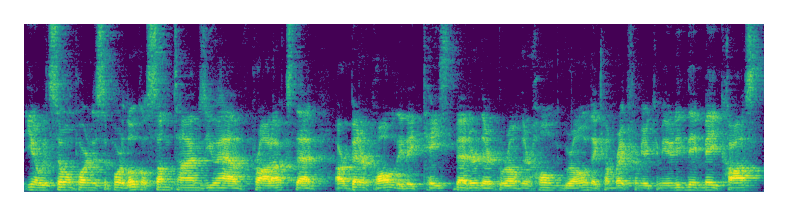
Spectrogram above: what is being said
you know, it's so important to support local. Sometimes you have products that are better quality. They taste better. They're grown. They're homegrown. They come right from your community. They may cost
